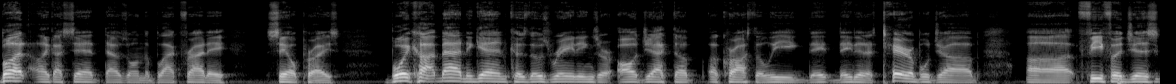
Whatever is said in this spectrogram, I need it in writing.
but like I said, that was on the Black Friday sale price. Boycott Madden again because those ratings are all jacked up across the league. They they did a terrible job. Uh, FIFA just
